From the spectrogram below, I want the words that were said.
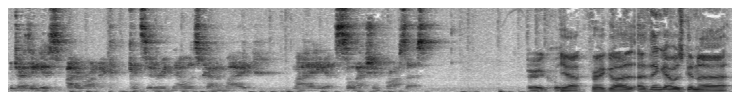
which I think is ironic considering that was kind of my my uh, selection process. Very cool. Yeah, very cool. I, I, think I was gonna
